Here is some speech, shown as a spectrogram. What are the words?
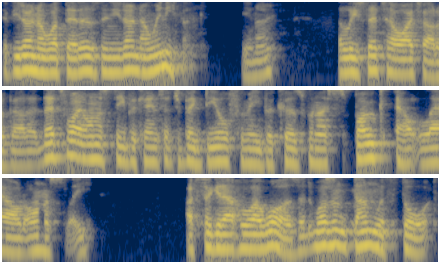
If you don't know what that is, then you don't know anything, you know? At least that's how I felt about it. That's why honesty became such a big deal for me because when I spoke out loud honestly, I figured out who I was. It wasn't done with thought,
